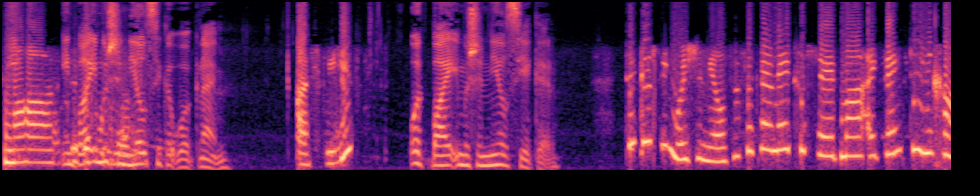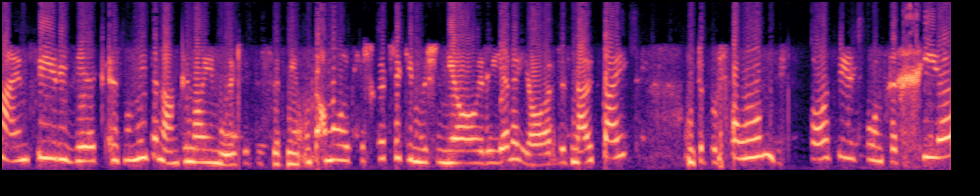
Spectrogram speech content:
Maar en baie emosioneel seker ook, nee. Asfies? Ook baie emosioneel seker. Dit is emosioneel, soos ek nou net gesê het, maar ek dink die geheim vir hierdie week is om nie te lank in daai emosie te sit nie. Ons almal is verskriklik emosioneel hierdie hele jaar. Dis nou tyd om te perform. Die spasie is vir ons gegee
